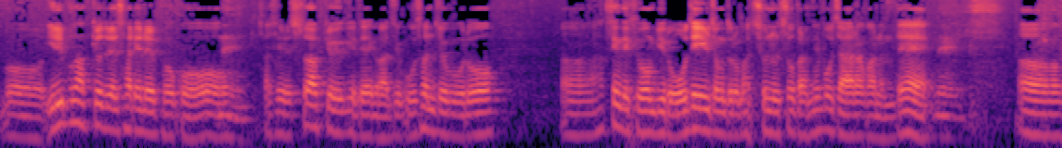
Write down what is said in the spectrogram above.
뭐 일부 학교들의 사례를 보고 네. 사실 수학 교육에 대해 가지고 우선적으로 어, 학생들 교원비로 5대1 정도로 맞추는 수업을 한번 해보자라고 하는데 네. 어,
